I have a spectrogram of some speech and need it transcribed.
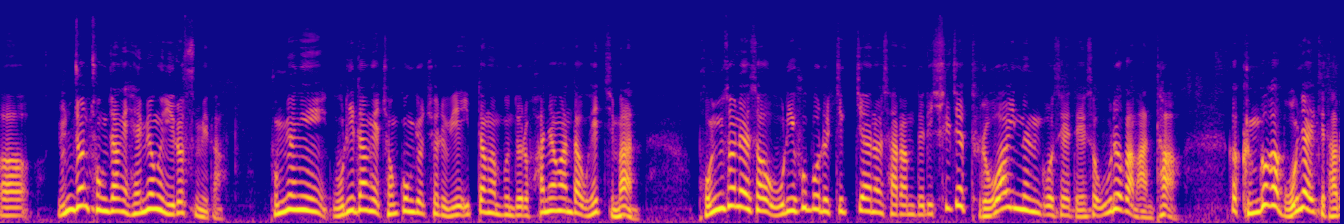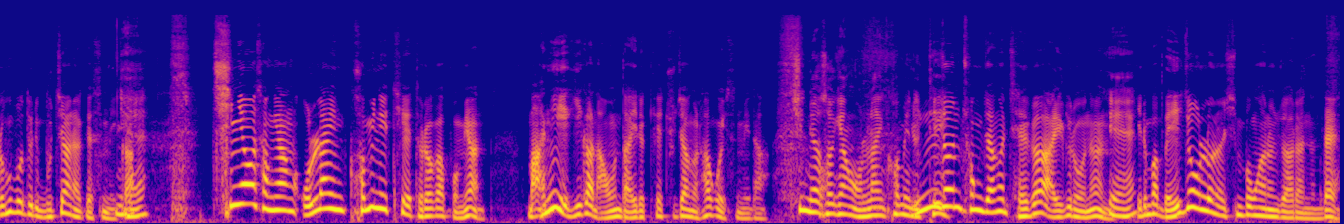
어, 윤 전 총장의 해명은 이렇습니다. 분명히 우리 당의 정권 교체를 위해 입당한 분들을 환영한다고 했지만 본선에서 우리 후보를 찍지 않을 사람들이 실제 들어와 있는 것에 대해서 우려가 많다. 그러니까 근거가 뭐냐 이렇게 다른 후보들이 묻지 않았겠습니까? 예. 친여 성향 온라인 커뮤니티에 들어가 보면 많이 얘기가 나온다 이렇게 주장을 하고 있습니다. 친여 성향 온라인 커뮤니티. 윤 전 총장은 제가 알기로는 예. 이른바 메이저 언론을 신봉하는 줄 알았는데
